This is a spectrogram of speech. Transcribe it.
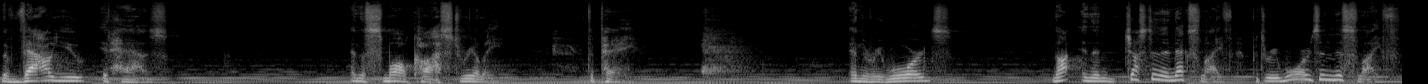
the value it has, and the small cost, really, to pay. And the rewards, not in the, just in the next life, but the rewards in this life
